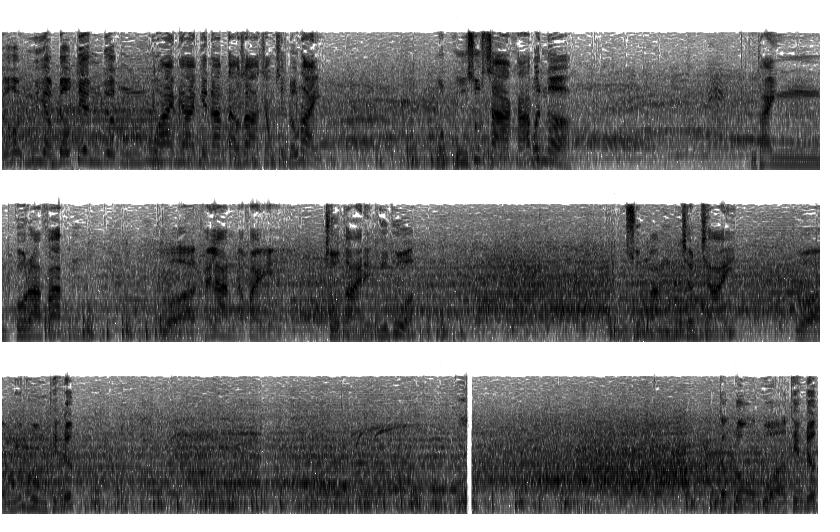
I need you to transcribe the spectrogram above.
Cơ hội nguy hiểm đầu tiên được U22 Việt Nam tạo ra trong trận đấu này. Một cú sút xa khá bất ngờ. Thủ thành Korafat của Thái Lan đã phải trổ tài để cứu thua. Một sút bằng chân trái của Nguyễn Hùng Thiện Đức. Tốc độ của Thiện Đức.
